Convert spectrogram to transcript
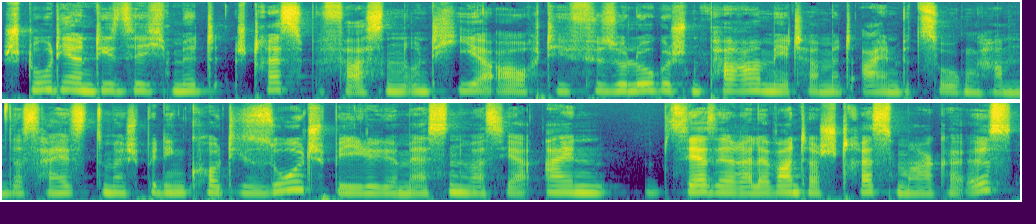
Studien, die sich mit Stress befassen und hier auch die physiologischen Parameter mit einbezogen haben. Das heißt zum Beispiel den Cortisolspiegel gemessen, was ja ein sehr, sehr relevanter Stressmarker ist.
